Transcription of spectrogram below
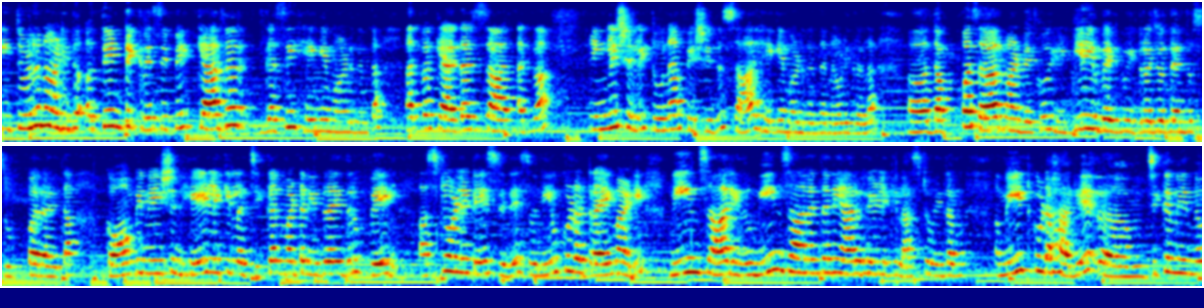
ಈ ತುಳುನಾಡಿದ ಅಥೆಂಟಿಕ್ ರೆಸಿಪಿ ಕ್ಯಾದರ್ ಗಸಿ ಹೇಗೆ ಮಾಡುದಂತ ಅಥವಾ ಕ್ಯಾದರ್ ಸಾರ್, ಅಥವಾ ಇಂಗ್ಲಿಷ್ ಅಲ್ಲಿ ತೂನಾ ಫಿಶ್ ಇದು ಸಾರ್ ಹೇಗೆ ಮಾಡುದಂತ ನೋಡಿದ್ರಲ್ಲ? ದಪ್ಪ ಸಾರ್ ಮಾಡ್ಬೇಕು, ಇಡ್ಲಿ ಇರ್ಬೇಕು, ಇದ್ರ ಜೊತೆ ಅಂತೂ ಸೂಪರ್ ಆಯ್ತಾ? ಕಾಂಬಿನೇಷನ್ ಹೇಳಲಿಕ್ಕಿಲ್ಲ, ಚಿಕನ್, ಮಟನ್ ಇದ್ರೆ ಇದ್ರೂ ಫೇಲ್ ಅಷ್ಟು ಒಳ್ಳೆ ಟೇಸ್ಟ್ ಇದೆ. ಸೊ ನೀವು ಕೂಡ ಟ್ರೈ ಮಾಡಿ. ಮೀನ್ ಸಾರ್ ಇದು. ಮೀನ್ ಸಾರ್ ಅಂತಾನೆ ಯಾರು ಹೇಳಲಿಕ್ಕಿಲ್ಲ. ಅಷ್ಟು ಇದರ ಮೀಟ್ ಕೂಡ ಹಾಗೆ ಚಿಕನ್ ಏನು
